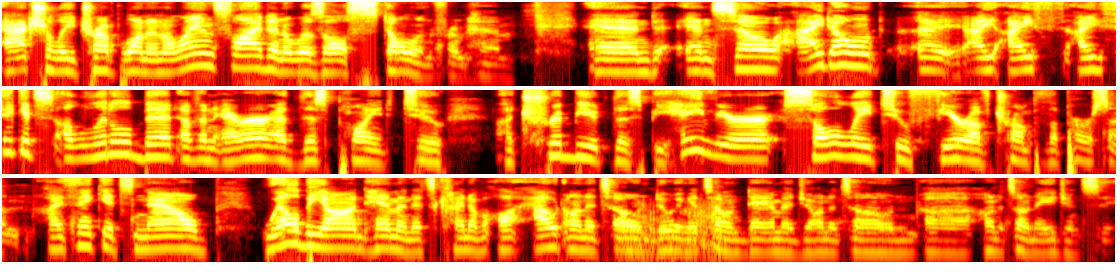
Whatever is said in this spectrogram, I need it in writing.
actually Trump won in a landslide and it was all stolen from him? And, and so I don't, I, I, I think it's a little bit of an error at this point to attribute this behavior solely to fear of Trump the person. I think it's now well beyond him and it's kind of out on its own, doing its own damage on its own uh, on its own agency.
